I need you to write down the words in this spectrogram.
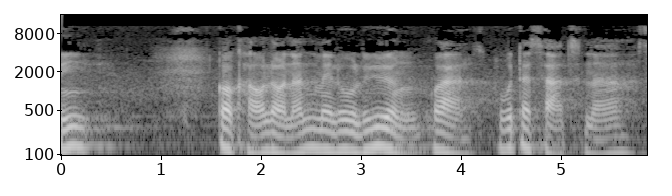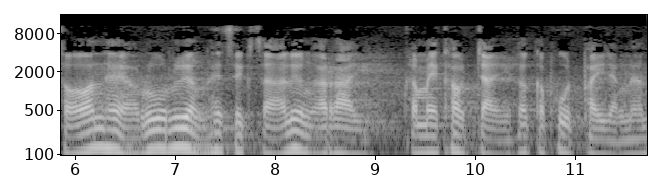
นี้ ก็เขาเหล่านั้นไม่รู้เรื่องว่าพุทธศาสนา สอนให้รู้เรื่องให้ศึกษาเรื่องอะไร ก็ไม่เข้าใจเขาก็พูดไปอย่างนั้น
